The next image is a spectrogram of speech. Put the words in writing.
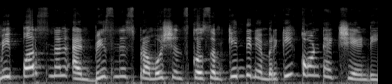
మీ పర్సనల్ అండ్ బిజినెస్ ప్రమోషన్స్ కోసం కింది నెంబర్కి కాంటాక్ట్ చేయండి.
